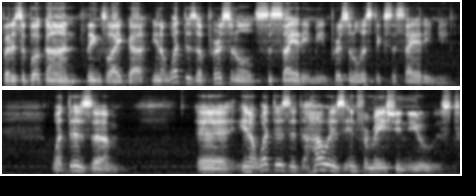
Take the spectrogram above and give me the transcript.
But it's a book on things like, uh, you know, what does a personal society mean? Personalistic society mean? What does, um, uh, you know, what does it? How is information used?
